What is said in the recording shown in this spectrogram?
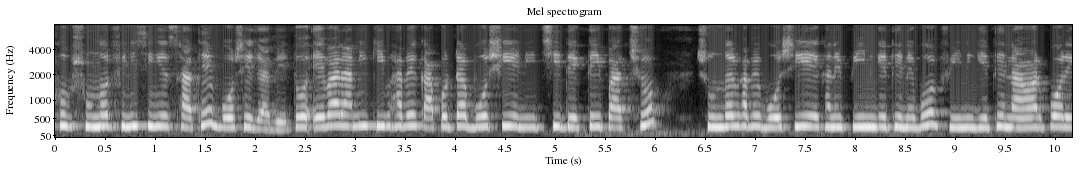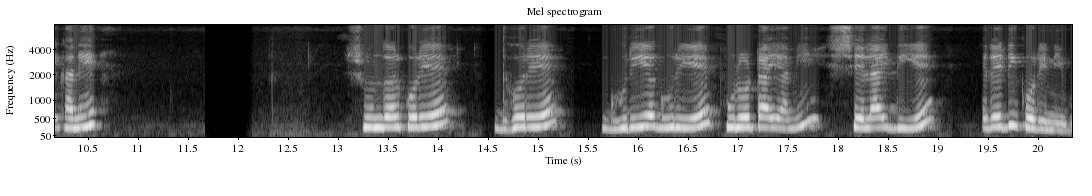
খুব সুন্দর ফিনিশিংয়ের সাথে বসে যাবে। তো এবার আমি কীভাবে কাপড়টা বসিয়ে নিচ্ছি দেখতেই পাচ্ছ? সুন্দরভাবে বসিয়ে এখানে পিন গেঁথে নেব। পিন গেঁথে নেওয়ার পর এখানে সুন্দর করে ধরে ঘুরিয়ে ঘুরিয়ে পুরোটাই আমি সেলাই দিয়ে রেডি করে নেব।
